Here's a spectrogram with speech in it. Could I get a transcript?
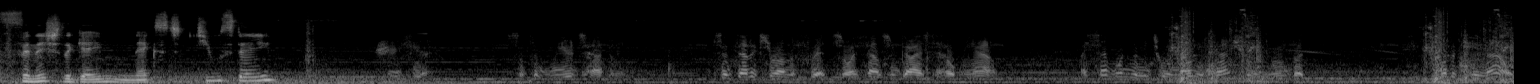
finish the game next Tuesday. Something weird's happening. Synthetics are on the fritz, so I found some guys to help me out. I sent one of them into a manufacturing room, but never came out.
